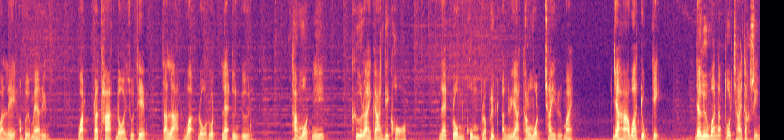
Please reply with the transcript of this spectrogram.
วัลเล่อำเภอแม่ริม วัดพระธาตุดอยสุเทพ ตลาดวโรรสและอื่นๆ ทั้งหมดนี้คือรายการที่ขอ และกรมคุมประพฤกษ์อนุญาตทั้งหมดใช่หรือไม่ อย่าหาว่าจุกจิก อย่าลืมว่านักโทษชายทักษิณ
